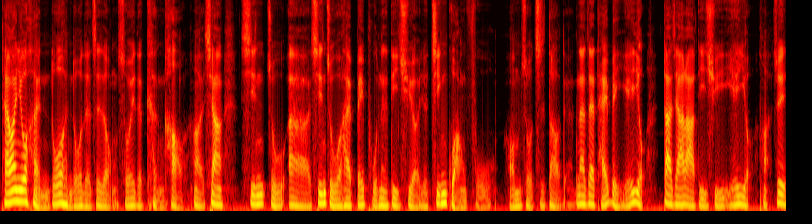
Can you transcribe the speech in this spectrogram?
台湾有很多很多的这种所谓的垦号啊，像新竹啊、呃，新竹还北埔那个地区哦，有金广福。我们所知道的，那在台北也有，大加腊地区也有哈，所以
